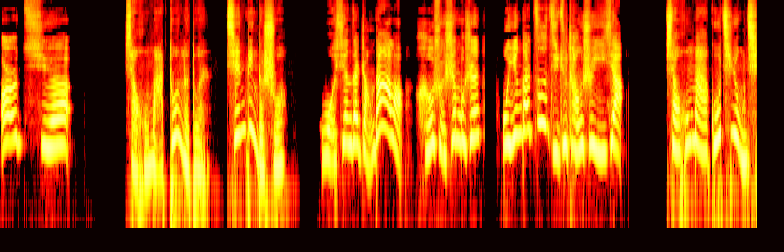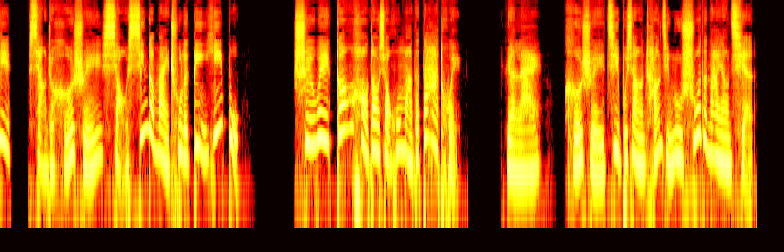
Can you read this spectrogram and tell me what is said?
而且……”小红马顿了顿，坚定地说：“我现在长大了，河水深不深，我应该自己去尝试一下。”小红马鼓起勇气。向着河水小心地迈出了第一步，水位刚好到小红马的大腿。原来河水既不像长颈鹿说的那样浅，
